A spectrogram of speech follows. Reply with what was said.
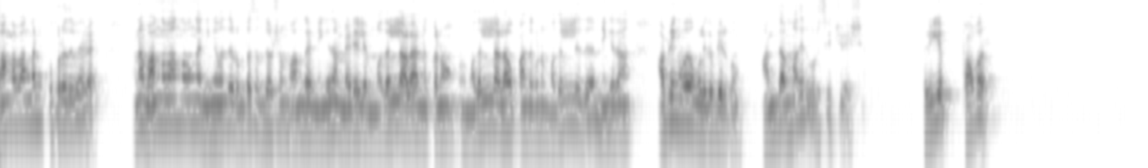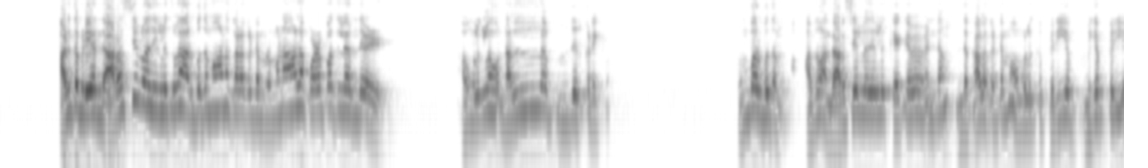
வாங்க வாங்கன்னு கூப்பிட்றது வேறு. ஆனால் வாங்க வாங்க வாங்க நீங்கள் வந்து ரொம்ப சந்தோஷம். வாங்க நீங்கள் தான் மேடையில் முதல்ல ஆளாக நிற்கணும் முதல்ல ஆளாக உட்காந்துக்கணும். முதல் இது நீங்கள் தான். அப்படிங்கும்போது உங்களுக்கு எப்படி இருக்கும்? அந்த மாதிரி ஒரு சுச்சுவேஷன் பெரிய பவர் அடுத்தபடியாக இந்த அரசியல்வாதிகளுக்கெல்லாம் அற்புதமான காலகட்டம். ரொம்ப நாளாக குழப்பத்தில் இருந்தேள். அவங்களுக்கெல்லாம் ஒரு நல்ல இது கிடைக்கும். ரொம்ப அற்புதம். அதுவும் அந்த அரசியல்வாதிகளுக்கு கேட்கவே வேண்டாம். இந்த காலகட்டம் அவங்களுக்கு பெரிய மிகப்பெரிய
